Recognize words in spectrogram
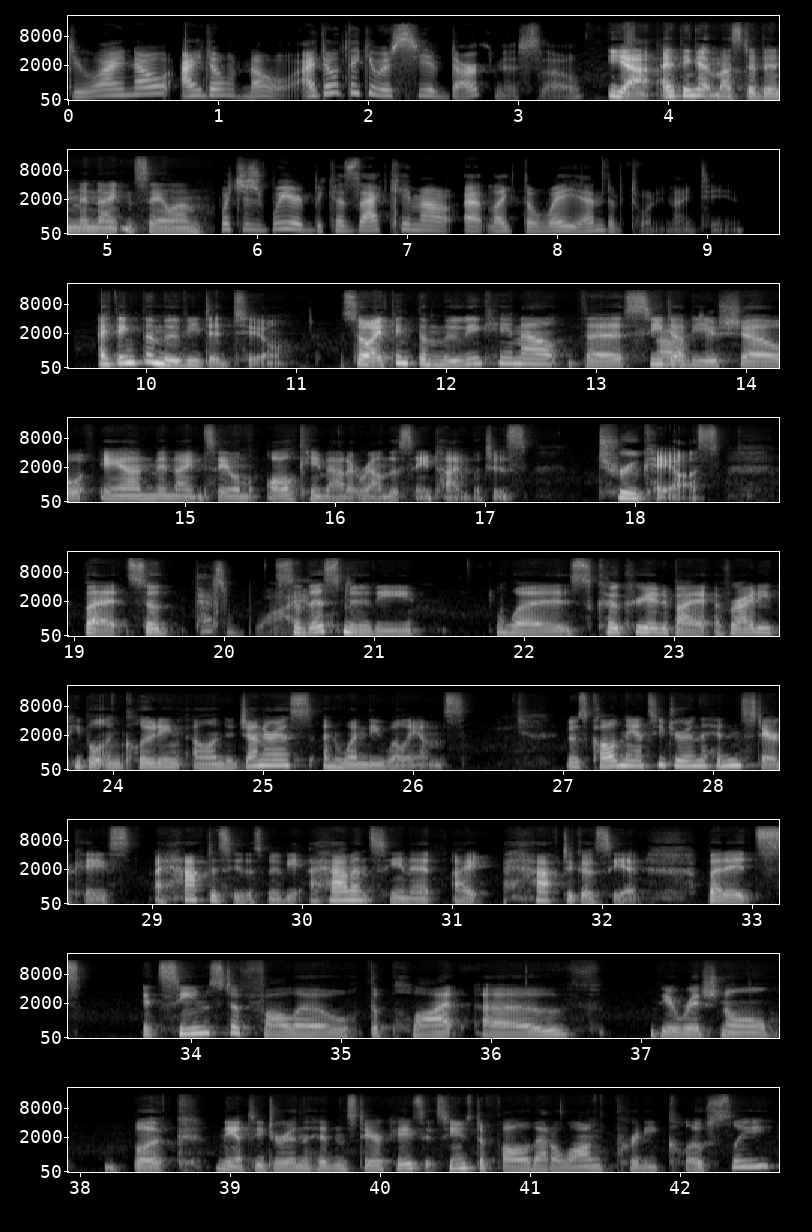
do I know? I don't know. I don't think it was Sea of Darkness though, Yeah, I think it must have been Midnight in Salem. which is weird because that came out at like the way end of 2019. I think the movie did too. So I think the movie came out, the CW oh, okay. show, and Midnight in Salem all came out around the same time, which is true chaos. But so That's wild. So this movie was co-created by a variety of people, including Ellen DeGeneres and Wendy Williams. It was called Nancy Drew and the Hidden Staircase. I have to see this movie. I haven't seen it. I have to go see it. But it's it seems to follow the plot of the original book Nancy Drew and the Hidden Staircase. It seems to follow that along pretty closely.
